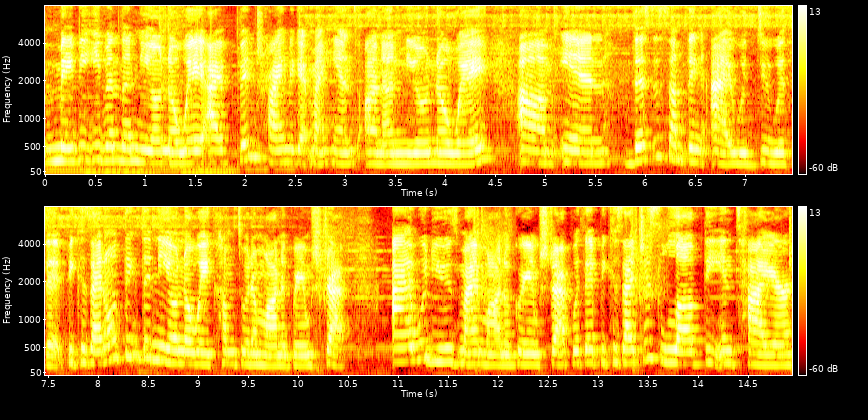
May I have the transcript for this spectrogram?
maybe even the neo noe i've been trying to get my hands on a neo noe um, and this is something i would do with it because i don't think the neo noe comes with a monogram strap I would use my monogram strap with it because I just love the entire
